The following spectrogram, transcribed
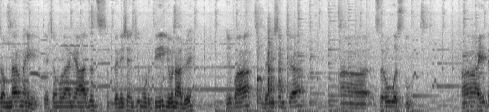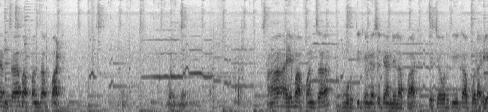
जमणार नाही त्याच्यामुळं आम्ही आजच गणेशांची मूर्तीही घेऊन आलो आहे हे पहा गणेशांच्या सर्व वस्तू. हा आहे त्यांचा बाप्पांचा पाठ. वर्ग हा आहे बाप्पांचा मूर्ती ठेवण्यासाठी आणलेला पाठ. त्याच्यावरती कापड आहे.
